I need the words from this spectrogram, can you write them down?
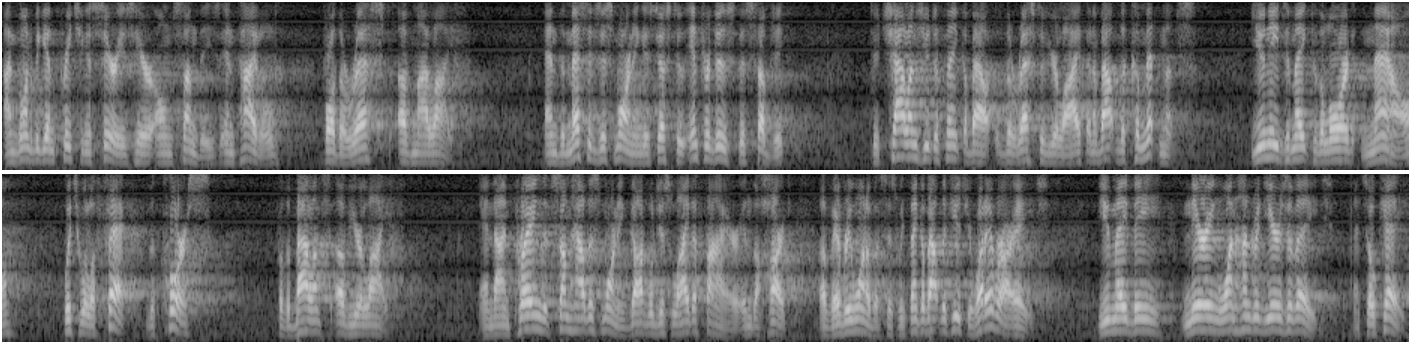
I'm going to begin preaching a series here on Sundays entitled For the Rest of My Life. And the message this morning is just to introduce this subject to challenge you to think about the rest of your life and about the commitments you need to make to the Lord now, which will affect the course for the balance of your life. And I'm praying that somehow this morning God will just light a fire in the heart of every one of us as we think about the future, whatever our age. You may be nearing 100 years of age. That's okay.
